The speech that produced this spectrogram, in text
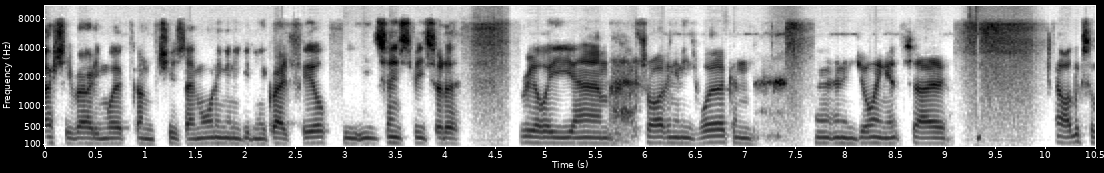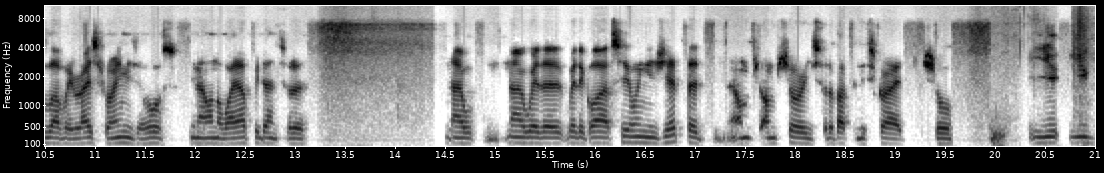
actually rode him work on Tuesday morning, and he gave me a great feel. He, he seems to be sort of really um, thriving in his work and and enjoying it. So, oh, it looks a lovely race for him. He's a horse, you know, on the way up. We don't sort of know know where the where the glass ceiling is yet, but I'm I'm sure he's sort of up in this grade sure. You you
